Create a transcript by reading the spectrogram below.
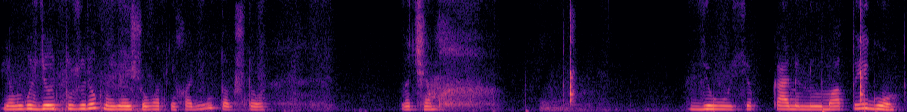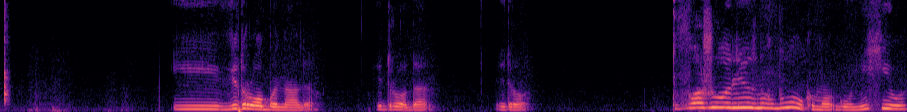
Я могу сделать пузырек, но я еще в ад не ходил, так что зачем? Сделаю себе каменную мотыгу. И ведро бы надо. Ведро, да. Ведро. Два железных блока могу, нехило.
